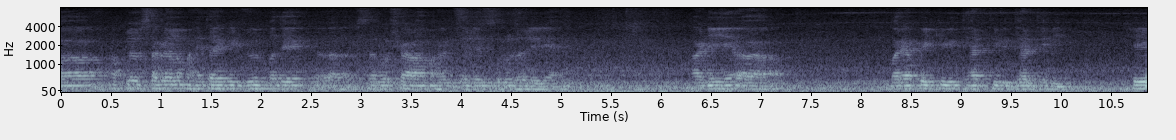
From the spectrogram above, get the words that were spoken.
आपल्याला सगळ्याला माहीत आहे की जूनमध्ये सर्व शाळा महाविद्यालय सुरू झालेली आहे आणि बऱ्यापैकी विद्यार्थी विद्यार्थिनी हे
